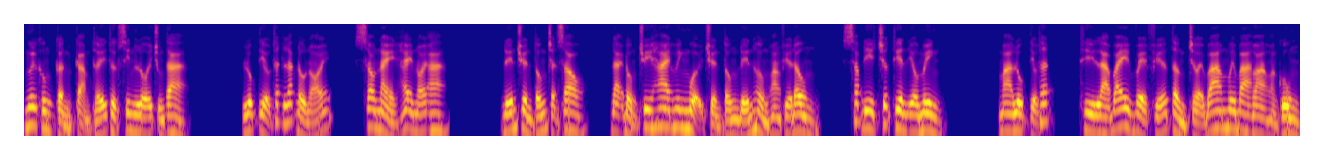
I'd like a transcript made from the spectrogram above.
ngươi không cần cảm thấy thực xin lỗi chúng ta. Lục tiểu thất lắc đầu nói, sau này hay nói a. Đến truyền tống trận sau, đại bổng truy hai huynh muội truyền tống đến hồng hoang phía đông, sắp đi trước thiên yêu minh. Mà lục tiểu thất thì là bay về phía tầng trời ba mươi ba hoa hoàng cung.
